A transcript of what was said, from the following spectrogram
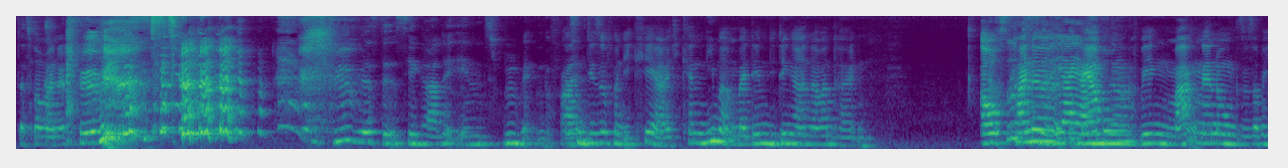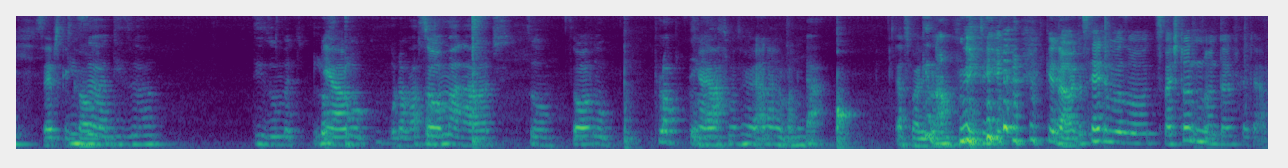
Das war meine Spülbürste. Die Spülbürste ist hier gerade ins Spülbecken Das sind gefallen. diese von Ikea. Ich kenne niemanden, bei dem die Dinge an der Wand halten. Auch so, keine diese- ja, ja, Werbung diese- wegen Markennennung, das habe ich selbst gekauft. Diese, diese, die so mit Ja. Luftdruck oder was So. auch immer damit. So, So. so Plopp-Dinger. Ja, das muss ich mit der anderen machen. Ja. Das war die Genau. Idee. genau, das hält immer so zwei Stunden und dann fällt er ab.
